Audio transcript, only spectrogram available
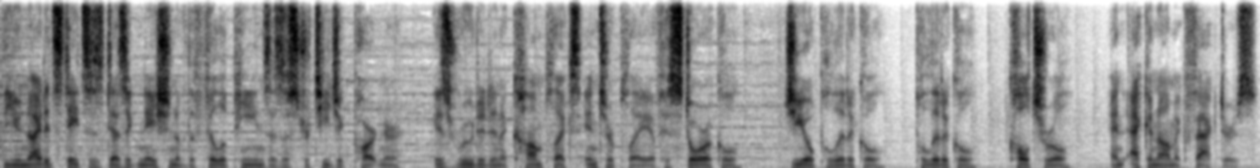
The United States' designation of the Philippines as a strategic partner is rooted in a complex interplay of historical, geopolitical, political, cultural, and economic factors.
